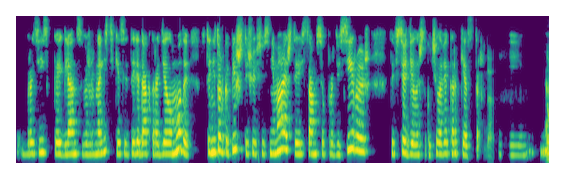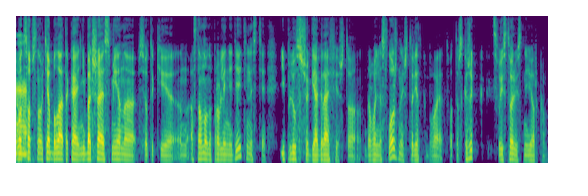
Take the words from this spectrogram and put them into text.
в российской глянцевой журналистике, если ты редактор отдела моды, то ты не только пишешь, ты еще и все снимаешь, ты сам все продюсируешь, ты все делаешь, такой человек-оркестр. Да. И, ну а... вот, собственно, у тебя была такая небольшая смена все-таки основного направления деятельности и плюс еще географии, что довольно сложно и что редко бывает. Вот расскажи свою историю с Нью-Йорком.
